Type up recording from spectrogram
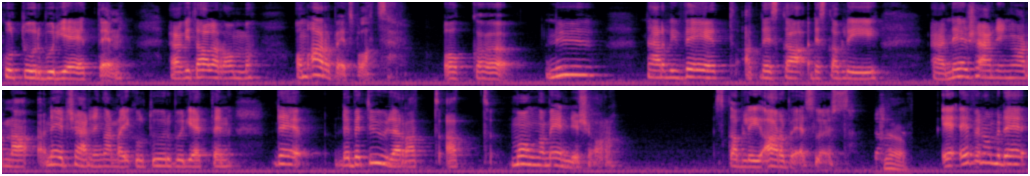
kulturbudgeten, eh, vi talar om, om arbetsplatser. Och eh, nu när vi vet att det ska, det ska bli eh, nedskärningarna, nedskärningarna i kulturbudgeten, det, det betyder att, att många människor ska bli arbetslösa. Ja. E-, även om det,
